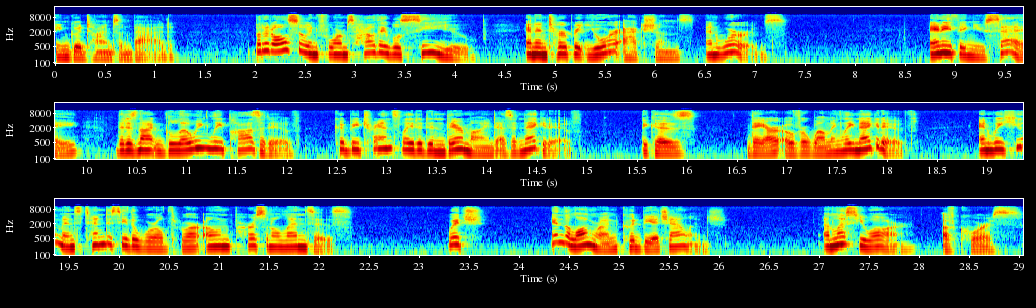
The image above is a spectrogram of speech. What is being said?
in good times and bad, but it also informs how they will see you and interpret your actions and words. Anything you say that is not glowingly positive could be translated in their mind as a negative because they are overwhelmingly negative, and we humans tend to see the world through our own personal lenses, which, in the long run, could be a challenge. Unless you are, of course,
